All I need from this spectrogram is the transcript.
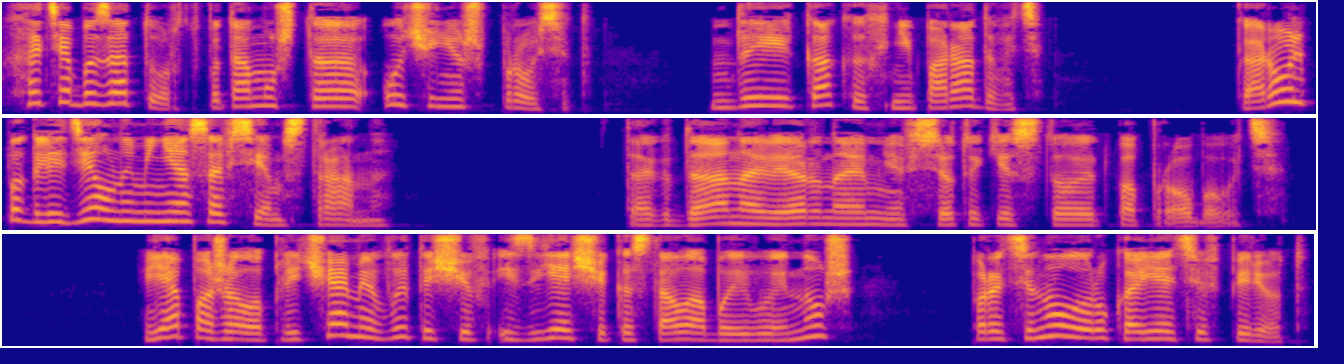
хотя бы за торт, потому что очень уж просят. Да и как их не порадовать? Король поглядел на меня совсем странно. «Тогда, наверное, мне все-таки стоит попробовать». Я пожала плечами, вытащив из ящика стола боевой нож, протянула рукоятью вперед.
